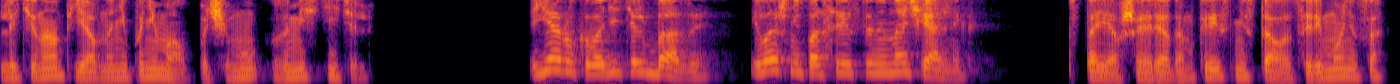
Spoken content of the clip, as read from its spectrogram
Лейтенант явно не понимал, почему заместитель. «Я руководитель базы и ваш непосредственный начальник». Стоявшая рядом Крис не стала церемониться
